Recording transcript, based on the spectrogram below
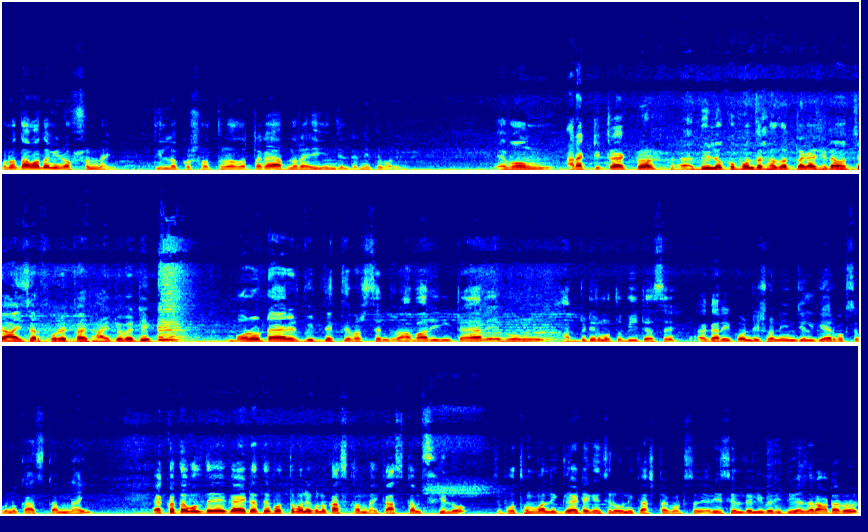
কোনো দামাদামির অপশন নাই। তিন লক্ষ সত্তর হাজার টাকায় আপনারা এই ইঞ্জিনটা নিতে পারেন। এবং আরেকটি ট্র্যাক্টর দুই লক্ষ পঞ্চাশ হাজার টাকায়, সেটা হচ্ছে আইসার ফোর এইট ফাইভ হাইটোমেটিক বড় টায়ারের বিট দেখতে পাচ্ছেন রাবারিং টায়ার এবং হাফ বিটের মতো বিট আছে। গাড়ির কন্ডিশন ইঞ্জিল গিয়ার বক্সে কোনো কাজ কাম নাই। এক কথা বলতে, গাড়িটাতে বর্তমানে কোনো কাজ কাম নাই। কাজ কাম ছিল যে প্রথম মালিক গাড়িটা কিনছিল, উনি কাজটা করছে। রিসেল ডেলিভারি দুই হাজার আঠারোর।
